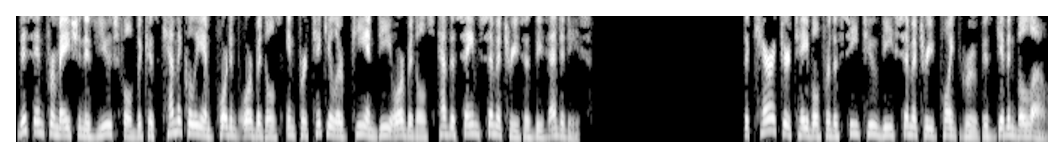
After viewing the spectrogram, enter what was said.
This information is useful because chemically important orbitals in particular p and d orbitals have the same symmetries as these entities. The character table for the C2V symmetry point group is given below.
